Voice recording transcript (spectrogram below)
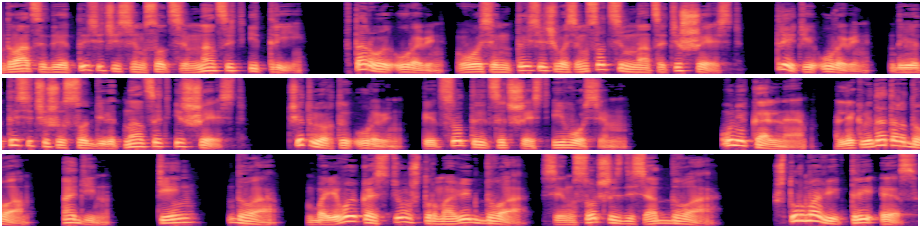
22 717 и 3. Второй уровень – 8817 и 6. Третий уровень – 2619 и 6. Четвертый уровень – 536 и 8. Уникальная. Ликвидатор 2. 1. Тень 2. Боевой костюм штурмовик 2. 762. Штурмовик 3С.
